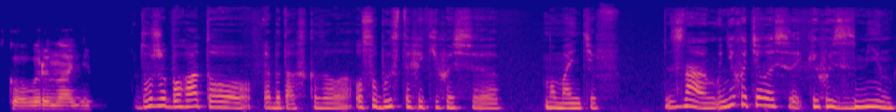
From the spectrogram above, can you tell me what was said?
такого виринання? Дуже багато, я би так сказала, особистих якихось е, моментів. Не знаю, мені хотілося якихось змін.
